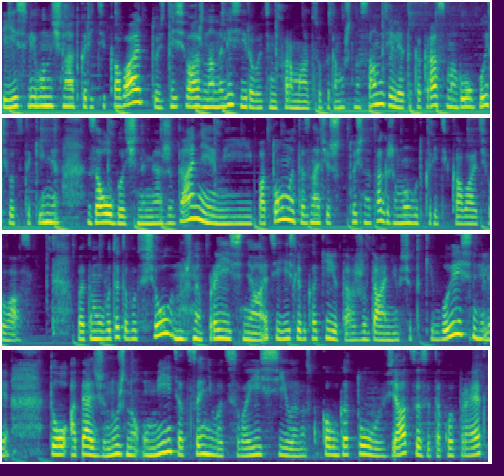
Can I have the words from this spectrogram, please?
И если его начинают критиковать, то здесь важно анализировать информацию, потому что на самом деле это как раз могло быть вот с такими заоблачными ожиданиями, и потом это значит, что точно так же могут критиковать вас. Поэтому вот это вот все нужно прояснять. И если вы какие-то ожидания все-таки выяснили, то опять же нужно уметь оценивать свои силы, насколько вы готовы взяться за такой проект,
